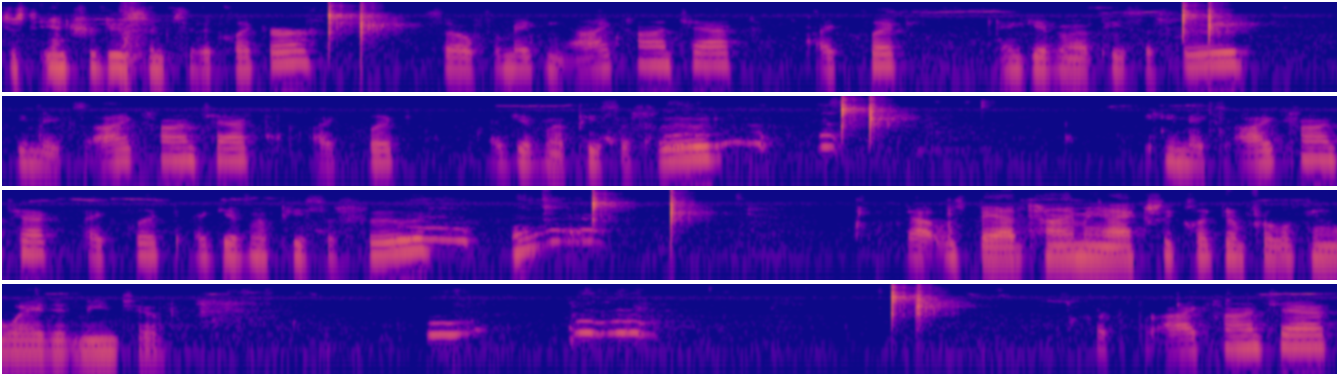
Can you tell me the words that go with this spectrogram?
just introduce him to the clicker. So for making eye contact, I click and give him a piece of food. He makes eye contact. I click, I give him a piece of food. He makes eye contact. I click. I give him a piece of food. That was bad timing. I actually clicked him for looking away. I didn't mean to. Click for eye contact.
